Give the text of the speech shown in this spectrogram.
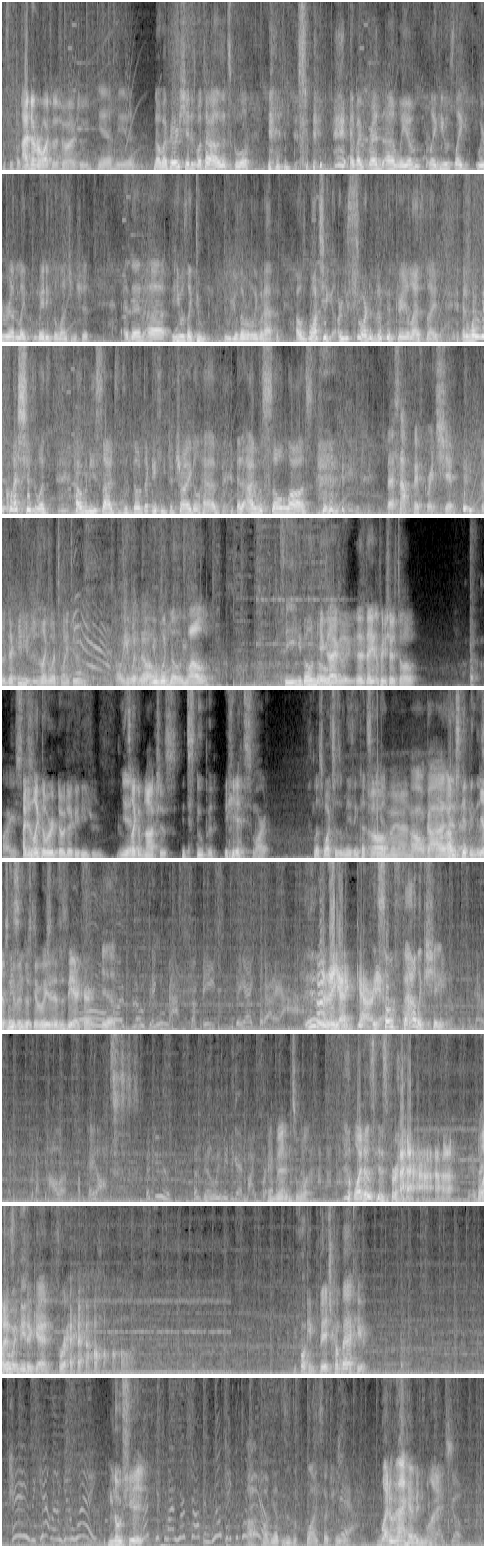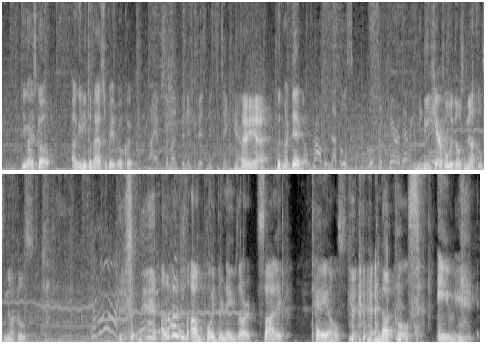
This is fucking. I never watched that show actually. Yeah, me neither. No, my favorite shit is one time I was at school, and my friend uh, Liam, like he was like, we were like waiting for lunch and shit, and then uh, he was like, dude, dude, you'll never believe what happened. I was watching Are You Smarter Than a Fifth Grader last night, and one of the questions was, how many sides does a dodecahedron triangle have? And I was so lost. That's not fifth grade shit. Dodeki, just like what, 22? Oh, you would know. You would know. You, 12? see, you don't know. Exactly. They- they- I'm pretty sure it's 12. Are you I just like the word dodecahedron. Yeah, It's like obnoxious. it's stupid. yeah. It's smart? Let's watch this amazing cutscene Oh again. man. Oh god. Oh, I'm skipping this. Yeah, We've skip seen it. Just this. skip it. We've Wait, seen this is the egg card. Yeah. My floating masterpiece, the egg carrier. Ew. The egg card. It's so phallic shaped. Until we meet again, my friend. Man, it's what? Why does his fr- Why Until we meet again. Fra. you fucking bitch, come back here. Hey, we can't let him get away! no shit? Let's get to my workshop and we'll take the tornado! Oh, fuck, you have to do the fly section. Yeah. Why don't I have any lines? You Guys, go. You guys go. Uh, I need to masturbate real quick. I have some unfinished business to take care Oh yeah. With my dick. No problem, Knuckles. We'll take care of everything. Be here. careful with those knuckles, knuckles. Come on! I love how just on point their names are Sonic, Tails, Knuckles. Amy.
